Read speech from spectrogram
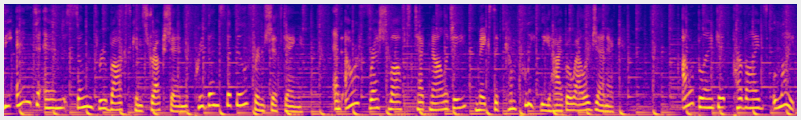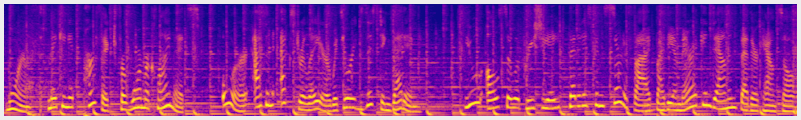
The end-to-end sewn-through box construction prevents the fill from shifting, and our Fresh Loft technology makes it completely hypoallergenic. Our blanket provides light warmth, making it perfect for warmer climates, or an extra layer with your existing bedding. You'll also appreciate that it has been certified by the American Down and Feather Council.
